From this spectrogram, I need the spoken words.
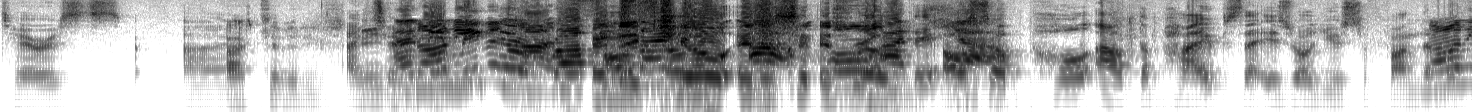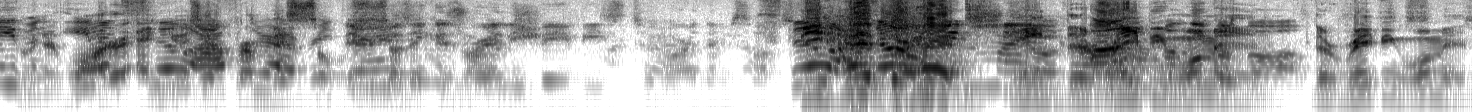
terrorists. Uh, Activities. activities. And Not even that. rough And they kill innocent home Israelis. and- They yeah. also pull out the pipes that Israel used to fund them Not with even- food and water and use it for after missiles They're everything- so they using can Israeli launch. babies to guard themselves. Still, Behead no, their heads. I mean, mild. they're raping women. Unbelievable. They're raping women.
